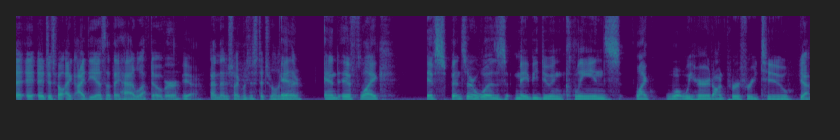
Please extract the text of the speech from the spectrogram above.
it, it- it just felt like ideas that they had left over. Yeah. And then it's like, let's just stitch it all together. and, and if like if Spencer was maybe doing cleans like what we heard on Periphery Two, yeah.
